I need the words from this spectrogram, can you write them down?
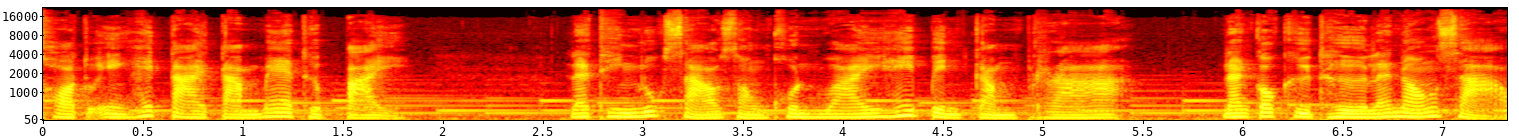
คอตัวเองให้ตายตามแม่เธอไป และทิ้งลูกสาวสองคนไว้ให้เป็นกำพร้า นั่นก็คือเธอและน้องสาว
